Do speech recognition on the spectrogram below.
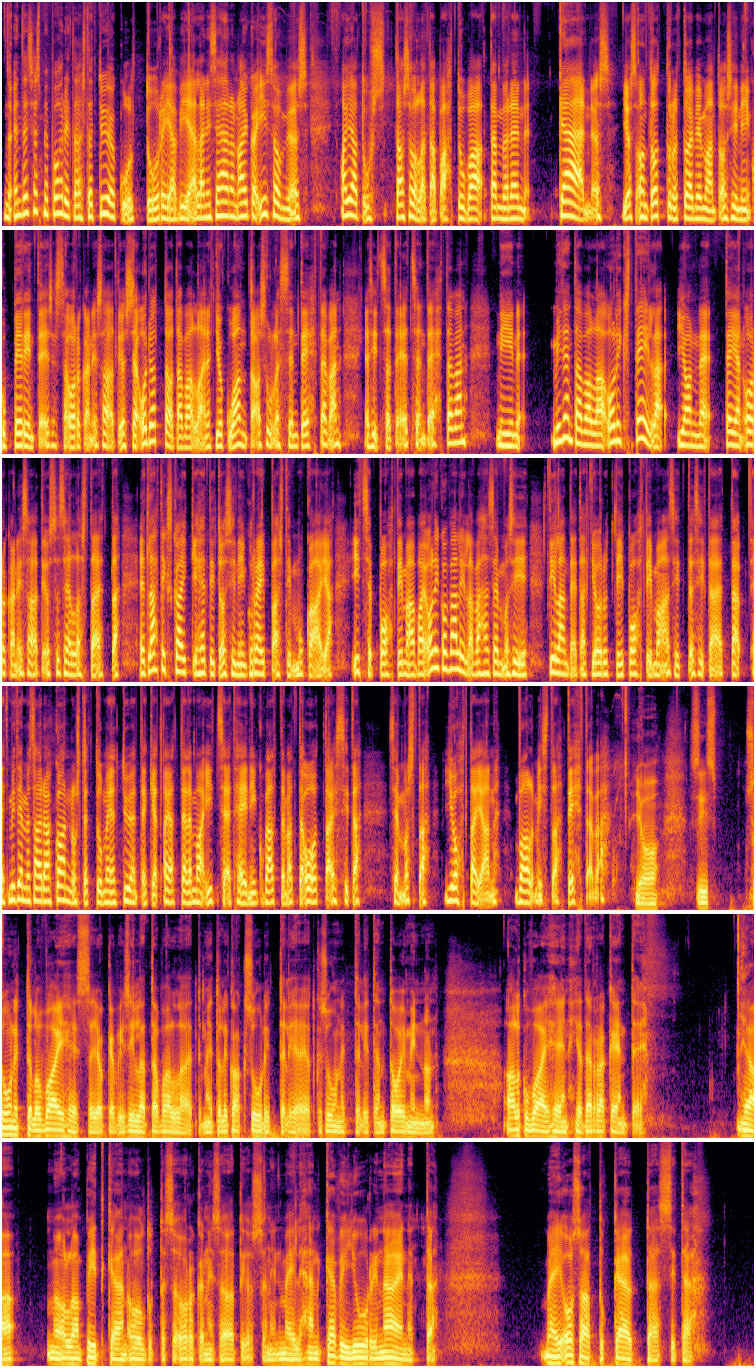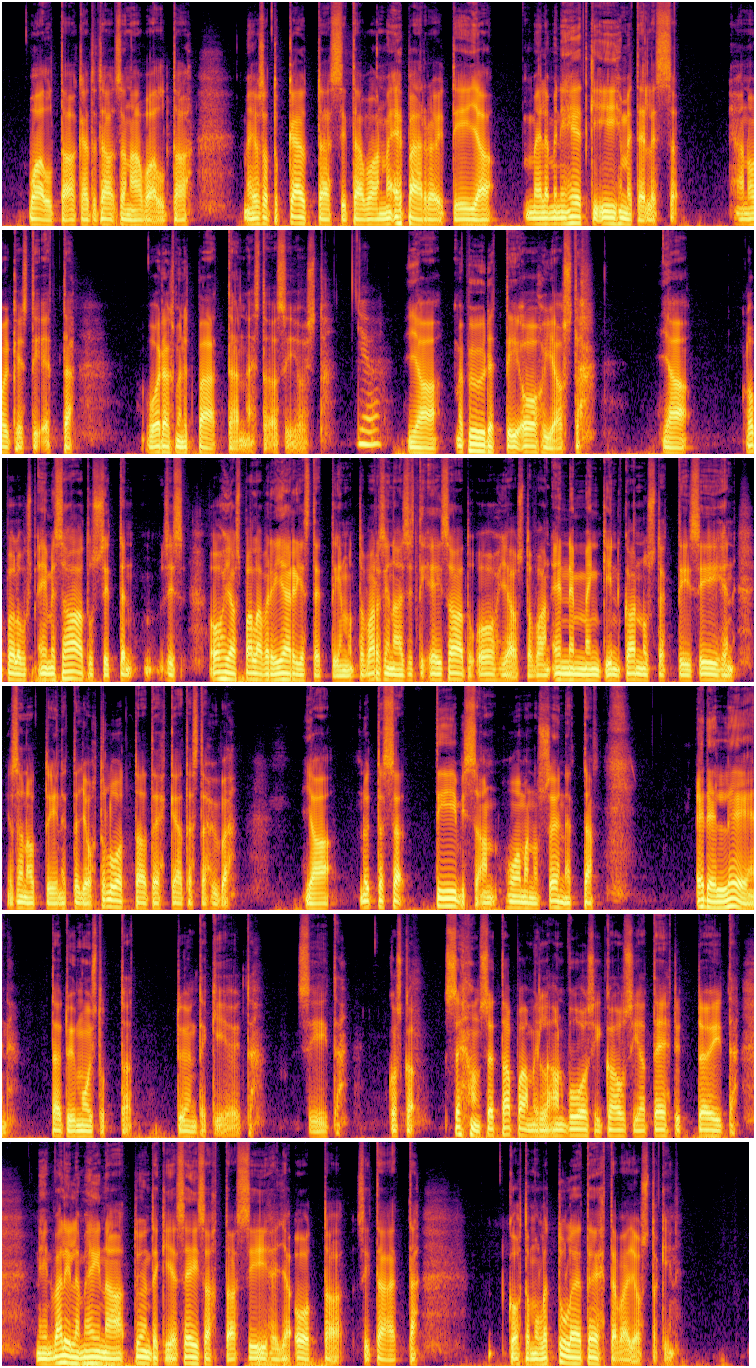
No entäs jos me pohditaan sitä työkulttuuria vielä, niin sehän on aika iso myös ajatustasolla tapahtuva tämmöinen käännös, jos on tottunut toimimaan tosi niin kuin perinteisessä organisaatiossa ja odottaa tavallaan, että joku antaa sulle sen tehtävän ja sitten sä teet sen tehtävän, niin miten tavallaan, oliko teillä, Janne, teidän organisaatiossa sellaista, että, että lähtikö kaikki heti tosi niin kuin reippaasti mukaan ja itse pohtimaan, vai oliko välillä vähän semmoisia tilanteita, että jouduttiin pohtimaan sitten sitä, että, että miten me saadaan kannustettua meidän työntekijät ajattelemaan itse, että he ei niin kuin välttämättä odottaisi sitä semmoista johtajan valmista tehtävää? Joo, siis suunnitteluvaiheessa jo kävi sillä tavalla, että meitä oli kaksi suunnittelijaa, jotka suunnitteli tämän toiminnon alkuvaiheen ja tämän rakenteen. Ja me ollaan pitkään oltu tässä organisaatiossa, niin meillähän kävi juuri näin, että me ei osattu käyttää sitä valtaa, käytetään sanaa valtaa. Me ei osattu käyttää sitä, vaan me epäröitiin ja meillä meni hetki ihmetellessä ihan oikeasti, että voidaanko me nyt päättää näistä asioista. Joo. Ja me pyydettiin ohjausta ja loppujen lopuksi ei me saatu sitten, siis ohjauspalaveri järjestettiin, mutta varsinaisesti ei saatu ohjausta, vaan ennemminkin kannustettiin siihen ja sanottiin, että johto luottaa, tehkää tästä hyvä. Ja nyt tässä tiimissä on huomannut sen, että edelleen täytyy muistuttaa työntekijöitä siitä, koska se on se tapa, millä on vuosikausia tehty töitä, niin välillä meinaa työntekijä seisahtaa siihen ja odottaa sitä, että kohta mulle tulee tehtävä jostakin.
